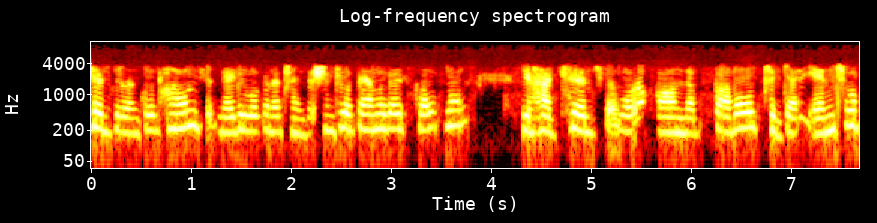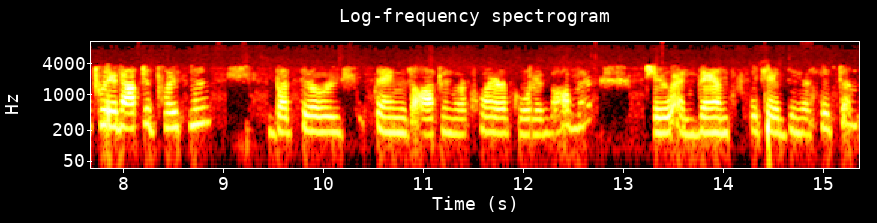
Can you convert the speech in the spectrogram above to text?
kids that are in group homes that maybe we're going to transition to a family-based placement. You had kids that were on the bubble to get into a pre-adopted placement, but those things often require court involvement to advance the kids in the system.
